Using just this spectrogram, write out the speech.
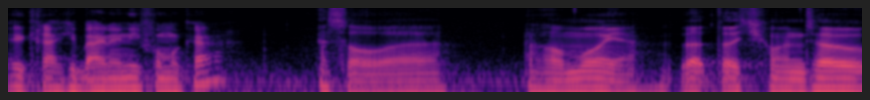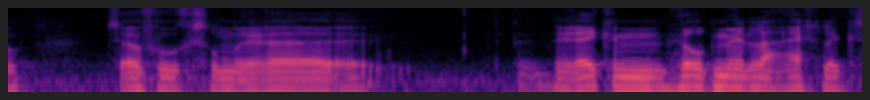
ik krijg je bijna niet voor elkaar. Dat is wel, wel mooi, ja. Dat, dat je gewoon zo zo vroeg zonder uh, rekenhulpmiddelen eigenlijk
